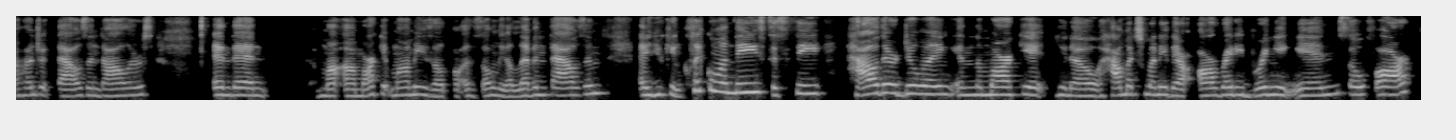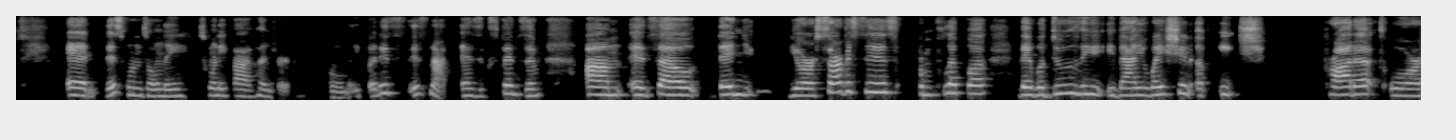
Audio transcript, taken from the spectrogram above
a hundred thousand dollars. And then uh, Market Mommy is, is only 11,000. And you can click on these to see how they're doing in the market, you know, how much money they're already bringing in so far. And this one's only 2,500 only, but it's it's not as expensive. Um, and so then you, your services from Flippa, they will do the evaluation of each product or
